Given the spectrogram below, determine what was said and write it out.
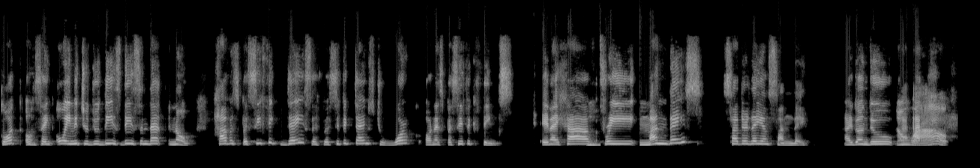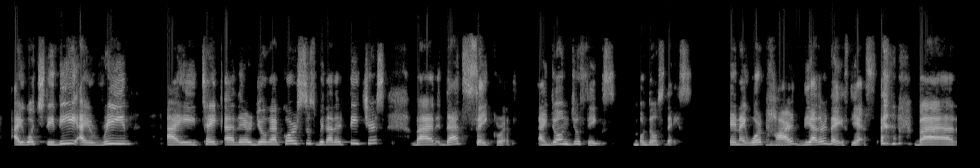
got on saying, oh, I need to do this, this, and that. No, have specific days, specific times to work on a specific things. And I have mm. free Mondays, Saturday, and Sunday. I don't do. Oh wow! I, I watch TV. I read. I take other yoga courses with other teachers, but that's sacred. I don't do things on those days, and I work mm-hmm. hard the mm. other days. Yes, but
